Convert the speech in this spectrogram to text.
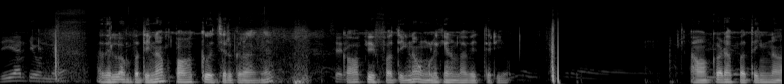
ஜிஆர்டி ஒன்று அதெல்லாம் பார்த்திங்கன்னா பாக்கு வச்சுருக்குறாங்க. சரி. காஃபி பார்த்திங்கன்னா உங்களுக்கே நல்லாவே தெரியும். அவக்கடை பார்த்திங்கன்னா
